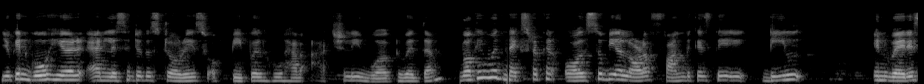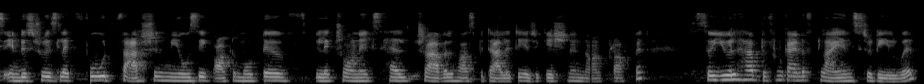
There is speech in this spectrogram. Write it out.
You can go here and listen to the stories of people who have actually worked with them. Working with NexRep can also be a lot of fun because they deal in various industries like food, fashion, music, automotive, electronics, health, travel, hospitality, education, and nonprofit. So you will have different kind of clients to deal with.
